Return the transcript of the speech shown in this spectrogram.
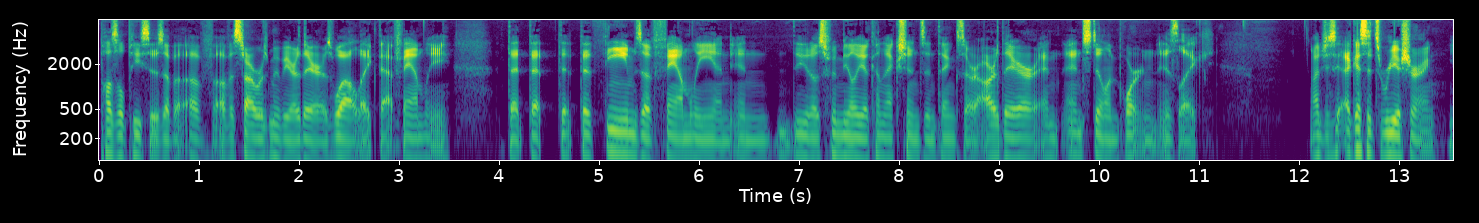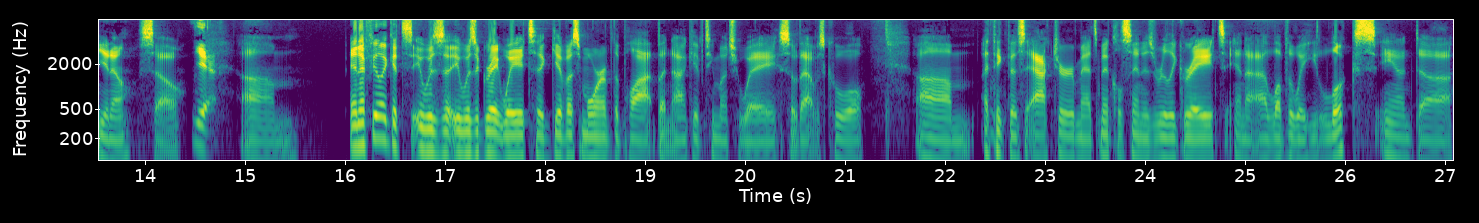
puzzle pieces of a, of, of a Star Wars movie are there as well, like that family, that that, that the themes of family and and you know, those familial connections and things are, are there and and still important is like I just I guess it's reassuring, you know. So Yeah, um, and I feel like it's it was it was a great way to give us more of the plot, but not give too much away. So that was cool. Um, I think this actor Mads Mikkelsen is really great, and I, love the way he looks. And uh,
